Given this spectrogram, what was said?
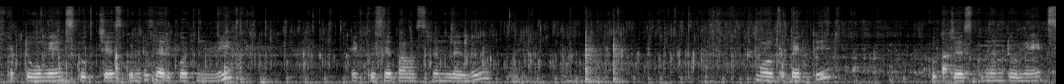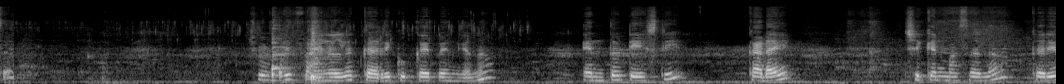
ఒక టూ మినిట్స్ కుక్ చేసుకుంటే సరిపోతుంది. ఎక్కువసేపు అవసరం లేదు మూత పెట్టి కుక్ చేసుకుందాం టూ మినిట్స్ చూడండి ఫైనల్గా కర్రీ కుక్ అయిపోయింది కదా. ఎంతో tasty kadai chicken masala curry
